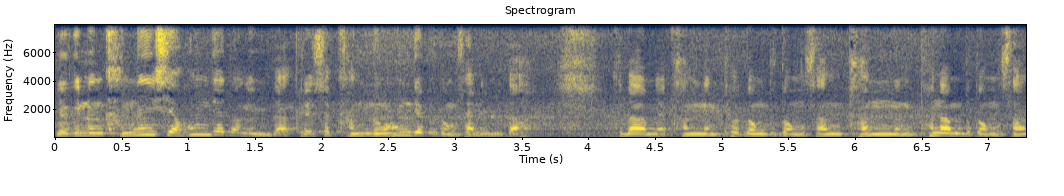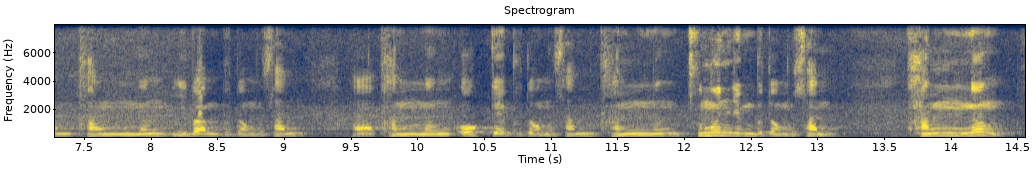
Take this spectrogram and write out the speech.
여기는 강릉시 홍제동입니다. 그래서 강릉 홍제부동산입니다. 그 다음에 강릉 교동부동산, 강릉 포남부동산, 강릉 이반부동산, 에, 강릉 옥계부동산, 강릉 주문진부동산, 강릉 에,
